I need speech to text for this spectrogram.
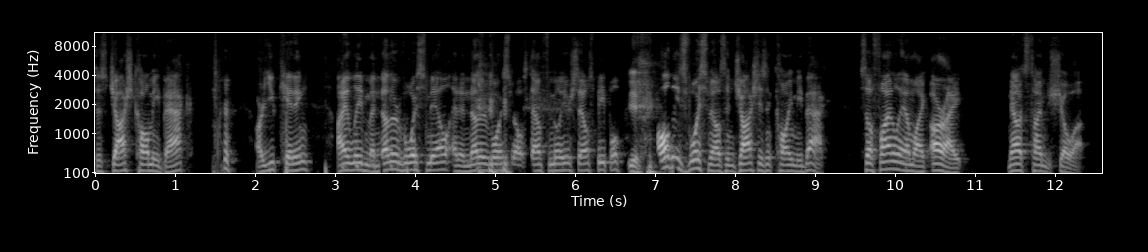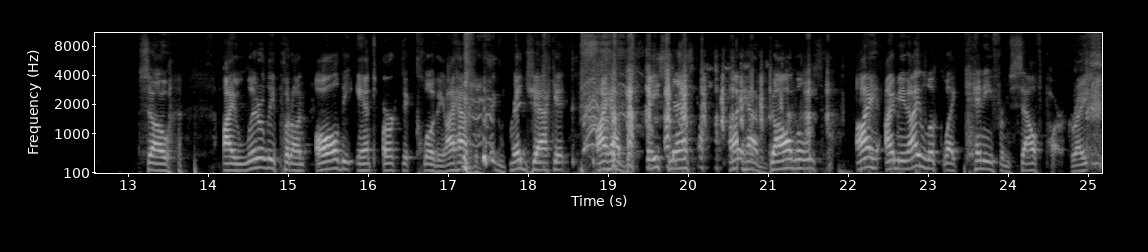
Does Josh call me back? Are you kidding? I leave him another voicemail and another voicemail. Sound familiar, salespeople? Yeah. All these voicemails, and Josh isn't calling me back. So finally, I'm like, all right, now it's time to show up. So I literally put on all the Antarctic clothing. I have the big red jacket. I have the face mask. I have goggles. I I mean, I look like Kenny from South Park, right?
